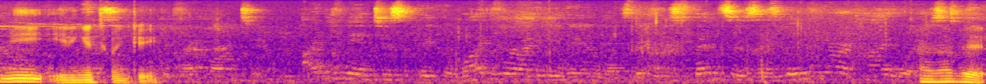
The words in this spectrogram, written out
me eating a Twinkie. I love it.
